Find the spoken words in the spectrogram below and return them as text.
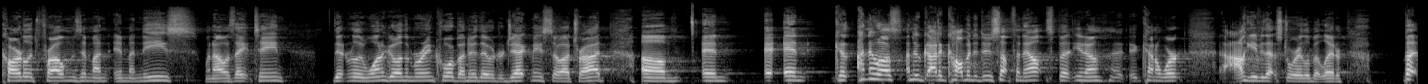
cartilage problems in my, in my knees when I was 18. Didn't really want to go in the Marine Corps, but I knew they would reject me, so I tried. Um, and and because I knew I, was, I knew God had called me to do something else, but you know it, it kind of worked. I'll give you that story a little bit later. But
